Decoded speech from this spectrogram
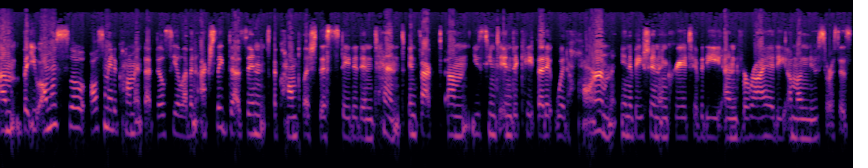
Um, but you almost also made a comment that Bill C 11 actually doesn't accomplish this stated intent. In fact, um, you seem to indicate that it would harm innovation and creativity and variety among news sources.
